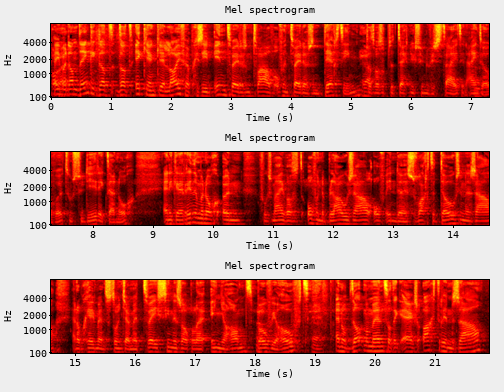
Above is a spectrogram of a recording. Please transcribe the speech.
Hey, maar dan denk ik dat, dat ik je een keer live heb gezien in 2012 of in 2013. Dat was op de Technische Universiteit in Eindhoven. Toen studeerde ik daar nog. En ik herinner me nog een, volgens mij was het of in de blauwe zaal of in de zwarte doos in een zaal. En op een gegeven moment stond jij met twee sinaasappelen in je hand boven je hoofd. En op dat moment zat ik ergens achter in de zaal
